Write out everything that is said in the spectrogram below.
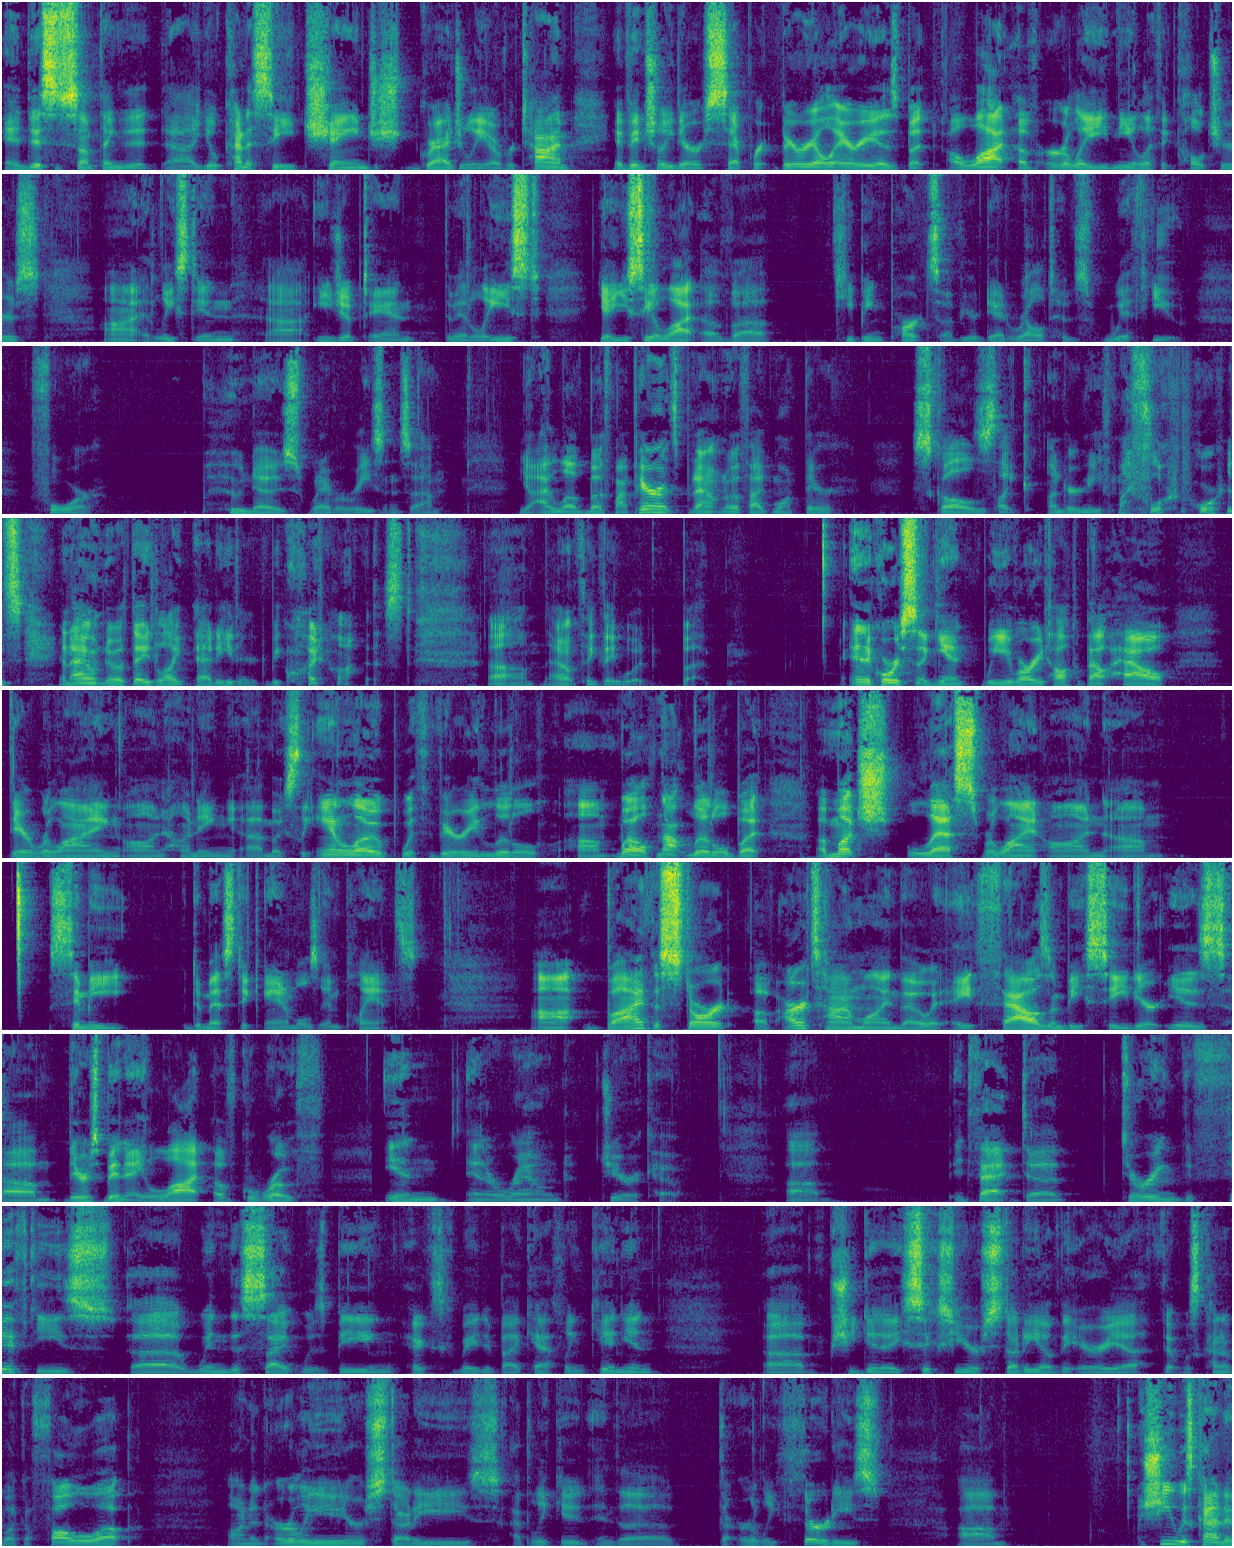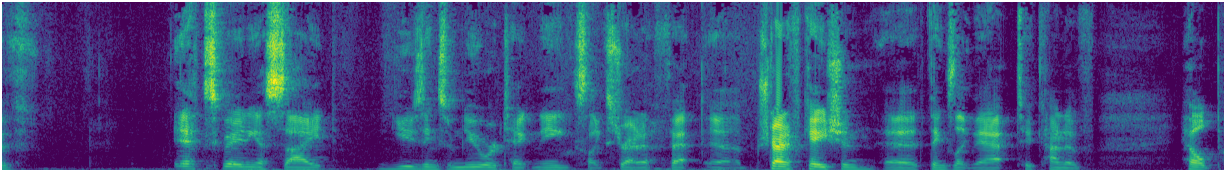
and this is something that uh, you'll kind of see change gradually over time. Eventually, there are separate burial areas, but a lot of early Neolithic cultures, uh, at least in uh, Egypt and the Middle East, yeah, you see a lot of uh, keeping parts of your dead relatives with you for who knows whatever reasons. Um, yeah, I love both my parents, but I don't know if I'd want their skulls like underneath my floorboards, and I don't know if they'd like that either. To be quite honest, um, I don't think they would. But and of course, again, we've already talked about how they're relying on hunting uh, mostly antelope with very little, um, well, not little, but a much less reliant on um, semi domestic animals and plants. Uh, by the start of our timeline, though, at 8000 BC, there is um, there's been a lot of growth in and around Jericho. Um, in fact, uh, during the 50s, uh, when this site was being excavated by Kathleen Kenyon, uh, she did a six year study of the area that was kind of like a follow up on an earlier studies, I believe in the, the early 30s. Um, she was kind of excavating a site using some newer techniques like uh, stratification, uh, things like that, to kind of help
